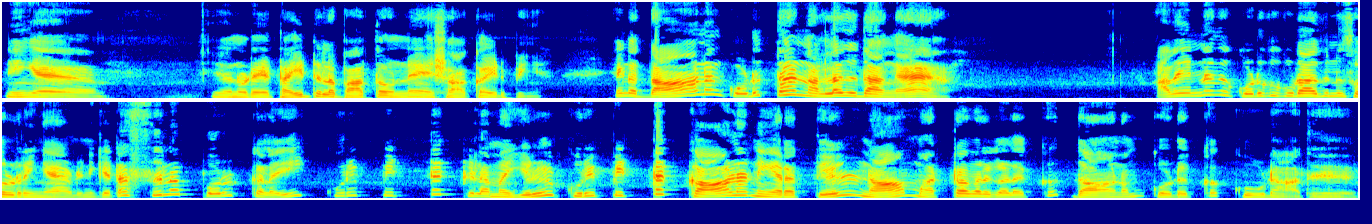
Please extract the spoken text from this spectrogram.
நீங்கள் இதனுடைய டைட்டிலை பார்த்தோன்னே ஷாக் ஆகிடுப்பீங்க எங்கள் தானம் கொடுத்தா நல்லது தாங்க அதை என்னங்க கொடுக்கக்கூடாதுன்னு சொல்கிறீங்க அப்படின்னு கேட்டால் சில பொருட்களை குறிப்பிட்ட கிழமையில் குறிப்பிட்ட கால நேரத்தில் நாம் மற்றவர்களுக்கு தானம் கொடுக்க கூடாது.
